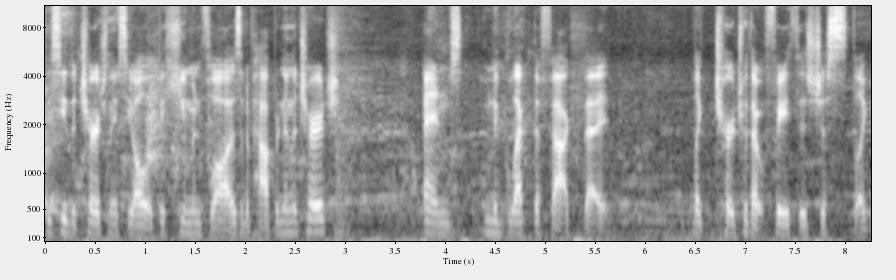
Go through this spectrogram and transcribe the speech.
they see the church and they see all like the human flaws that have happened in the church and neglect the fact that like church without faith is just like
